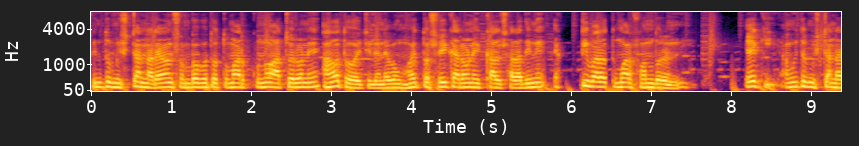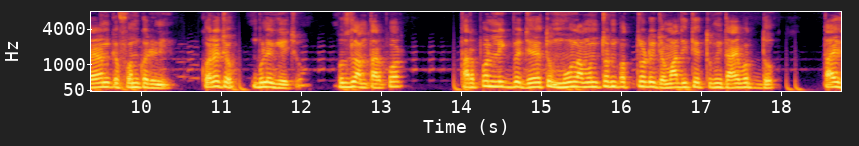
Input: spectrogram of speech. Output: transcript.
কিন্তু মিস্টার নারায়ণ সম্ভবত তোমার কোনো আচরণে আহত হয়েছিলেন এবং হয়তো সেই কারণে কাল সারাদিনে একটিবারও তোমার ফোন ধরেননি। এ কি? আমি তো মিস্টার নারায়ণকে ফোন করিনি। করেছ? ভুলে গিয়েছো। বুঝলাম তারপর। তারপর লিখবে, যেহেতু মূল আমন্ত্রণপত্রটি জমা দিতে তুমি দায়বদ্ধ, তাই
